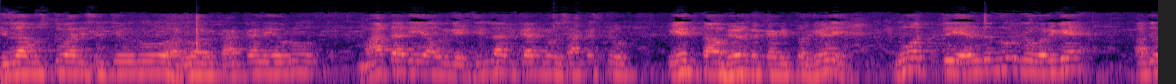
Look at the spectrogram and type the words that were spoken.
ಜಿಲ್ಲಾ ಉಸ್ತುವಾರಿ ಸಚಿವರು, ಹಲವಾರು ಕಾರ್ಖಾನೆಯವರು ಮಾತಾಡಿ ಅವರಿಗೆ ಜಿಲ್ಲಾಧಿಕಾರಿಗಳು ಸಾಕಷ್ಟು ಏನು ತಾವು ಹೇಳಬೇಕಾಗಿತ್ತು ಹೇಳಿ ಮೂವತ್ತು ಎರಡು ನೂರವರೆಗೆ ಅದು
